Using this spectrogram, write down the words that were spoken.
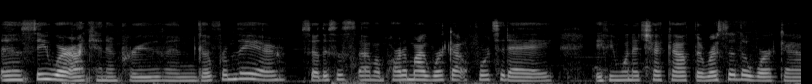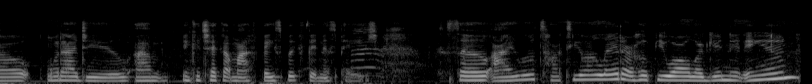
and see where I can improve and go from there. So this is um, a part of my workout for today. If you want to check out the rest of the workout, what I do, um, you can check out my Facebook fitness page. So I will talk to you all later. I hope you all are getting it in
